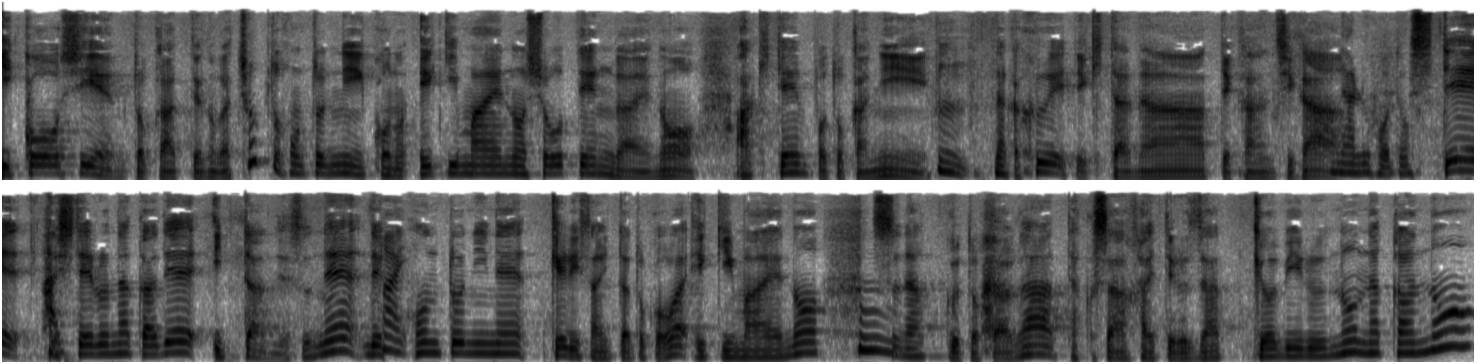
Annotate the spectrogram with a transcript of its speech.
移行支援とかっていうのがちょっと本当にこの駅前の商店街の空き店舗とかにうん。なんか増えてきたなーって感じがして、はい。してる中で行ったんですね。で、はい。本当にねケリーさん行ったとこは駅前のスナックとかがたくさん入ってる雑居ビルの中の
